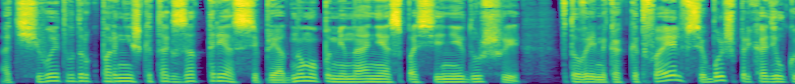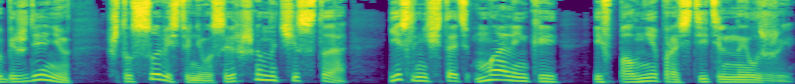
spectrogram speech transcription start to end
Отчего это вдруг парнишка так затрясся при одном упоминании о спасении души, в то время как Катфаэль все больше приходил к убеждению, что совесть у него совершенно чиста, если не считать маленькой и вполне простительной лжи.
